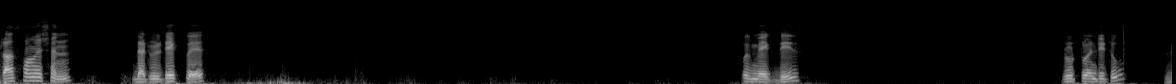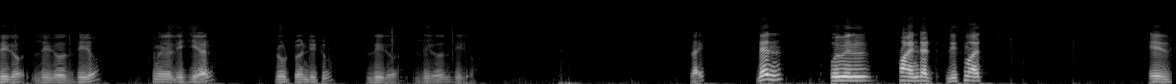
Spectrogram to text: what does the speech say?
transformation that will take place will make these root 22 0 0 0 similarly here root 22 0 0 0 right? Then we will find that this much is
